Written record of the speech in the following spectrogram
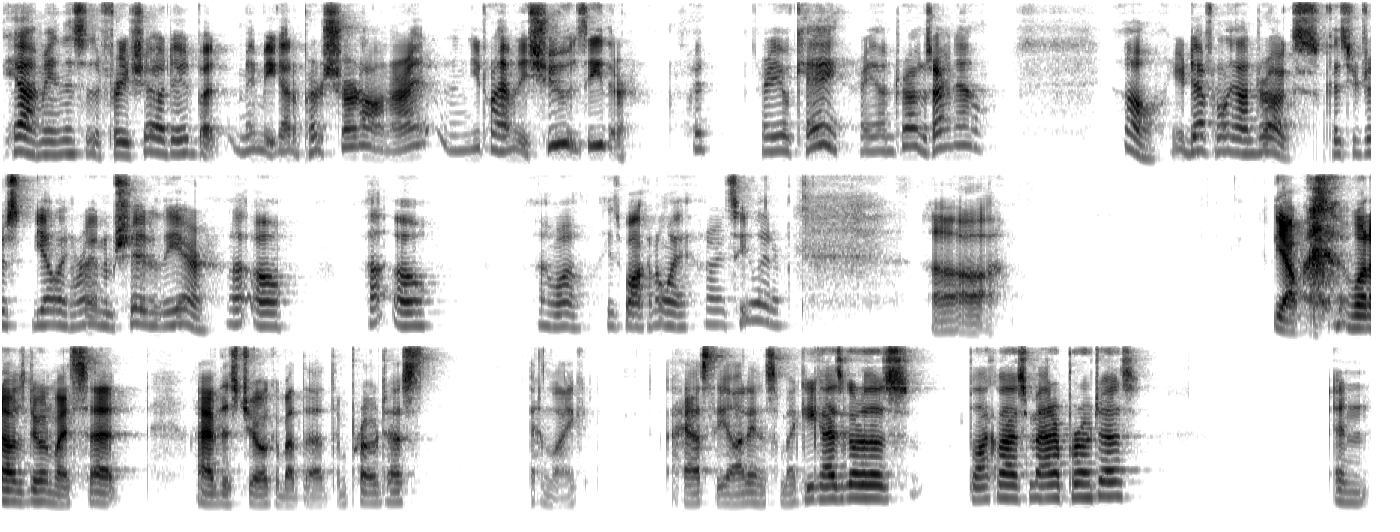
yeah, I mean, this is a free show, dude, but maybe you got to put a shirt on, all right? And you don't have any shoes either. What? Are you okay? Are you on drugs right now? Oh, you're definitely on drugs because you're just yelling random shit in the air. Uh oh. Uh oh. Oh, well, he's walking away. All right, see you later. Uh, yeah, when I was doing my set, I have this joke about the, the protest. And, like, I asked the audience, I'm like, you guys go to those Black Lives Matter protests? And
